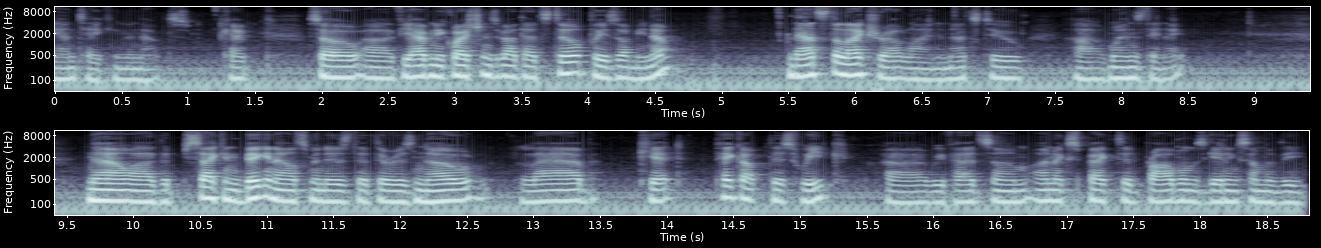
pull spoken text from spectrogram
and taking the notes. Okay, so uh, if you have any questions about that still, please let me know. That's the lecture outline, and that's to uh, Wednesday night. Now, uh, the second big announcement is that there is no lab kit pickup this week. Uh, we've had some unexpected problems getting some of the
